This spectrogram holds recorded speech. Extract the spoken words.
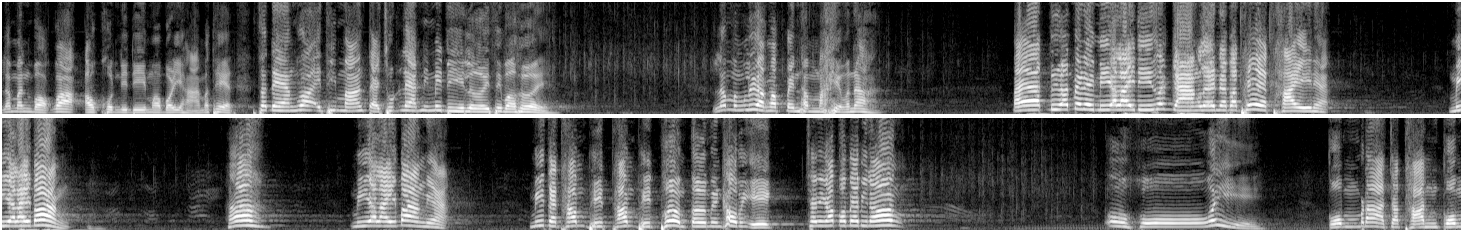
แล้วมันบอกว่าเอาคนดีๆ มาบริหารประเทศ แสดงว่าไอ้ที่มาตั้งแต่ชุดแรกนี่ไม่ดีเลยสิวะเฮ้ย แล้วมึงเลือกมาเป็นทำไมวะน่ะแปดเดือนไม่ได้มีอะไรดีสักอย่างเลยในประเทศไทยเนี่ย มีอะไรบ้างฮะมีอะไรบ้างเนี่ย มีแต่ทำผิดทำผิดเพิ่มเติมกันเข้าไปอีก ใช่ไหมครับพ่อแม่พี่น้อง โอ้โห กรมราชทัณฑ์กรม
